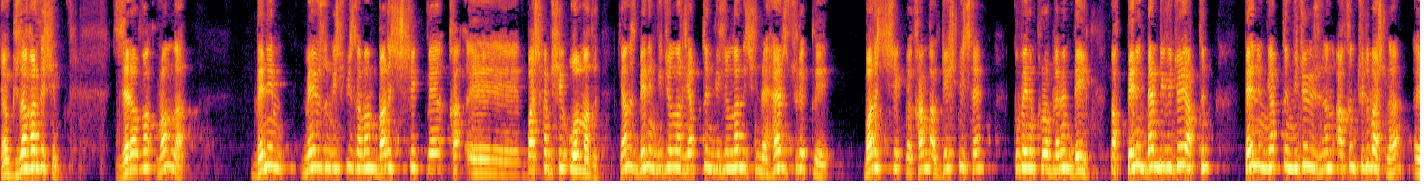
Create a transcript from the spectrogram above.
Ya güzel kardeşim. Zera valla benim mevzum hiçbir zaman Barış Çiçek ve e, başka bir şey olmadı. Yalnız benim videolar yaptığım videoların içinde her sürekli Barış Çiçek ve Kangal geçtiyse bu benim problemim değil. Bak benim ben bir video yaptım. Benim yaptığım video yüzünden Akın Tülübaş'la e,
